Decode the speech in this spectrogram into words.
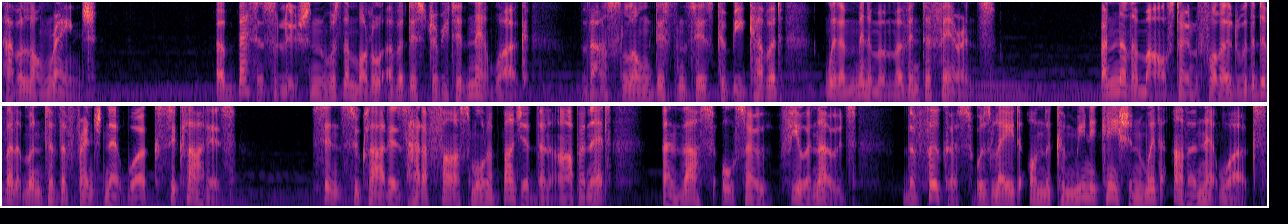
have a long range. A better solution was the model of a distributed network. Thus, long distances could be covered with a minimum of interference. Another milestone followed with the development of the French network Cyclades. Since Cyclades had a far smaller budget than ARPANET, and thus also fewer nodes, the focus was laid on the communication with other networks.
